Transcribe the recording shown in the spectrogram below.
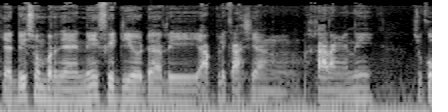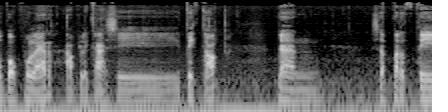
Jadi sumbernya ini video dari aplikasi yang sekarang ini cukup populer, aplikasi TikTok dan seperti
